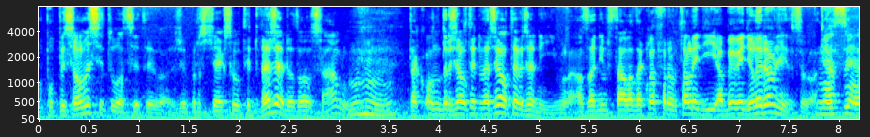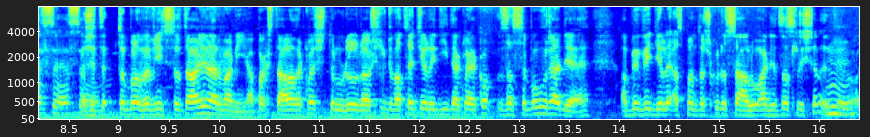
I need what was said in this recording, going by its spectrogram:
A popisal mi situaci, ty vole, že prostě jak jsou ty dveře do toho sálu, Mhm. tak on držel ty dveře otevřený, vole, a za ním stála takhle fronta lidí, aby viděli dovnitř, vole. Jasně, jasně, jasně. A že to, to bylo vevnitř totálně narvaný a pak stála takhle štrudl dalších 20 lidí takhle jako za sebou v řadě, aby viděli aspoň trošku do sálu a něco slyšeli. Ty vole.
